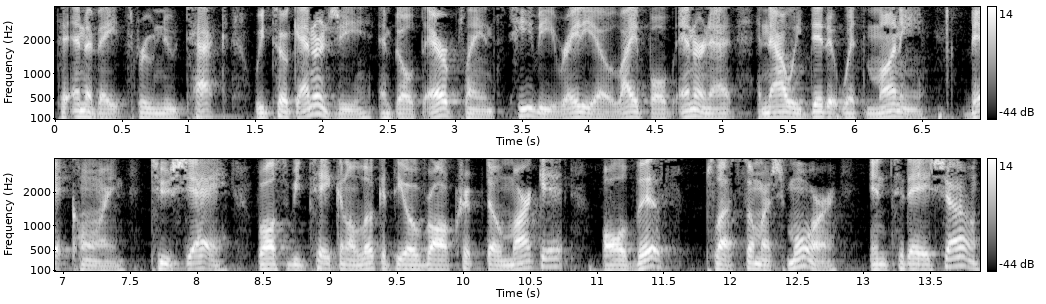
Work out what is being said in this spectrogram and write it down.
to innovate through new tech, we took energy and built airplanes, TV, radio, light bulb, internet, and now we did it with money. Bitcoin, touche. We'll also be taking a look at the overall crypto market, all this plus so much more in today's show.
